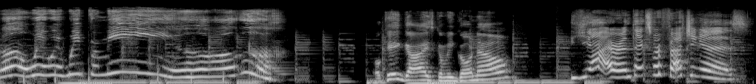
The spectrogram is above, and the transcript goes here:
Oh, oh, wait, wait, wait for me. Okay, guys, can we go now? Yeah, Aaron, thanks for fetching us.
